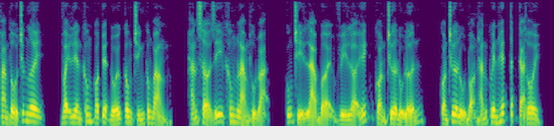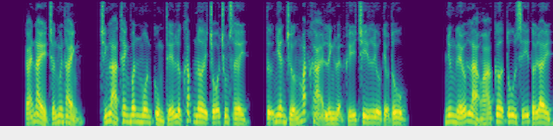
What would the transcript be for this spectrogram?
Phàm tổ chức ngươi, vậy liền không có tuyệt đối công chính công bằng, hắn sở dĩ không làm thủ đoạn, cũng chỉ là bởi vì lợi ích còn chưa đủ lớn, còn chưa đủ bọn hắn quên hết tất cả thôi. Cái này trấn nguyên thành, chính là thanh vân môn cùng thế lực khắp nơi chỗ trung xây, tự nhiên chướng mắt khải linh luyện khí chi lưu tiểu tu. Nhưng nếu là hóa cơ tu sĩ tới đây,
